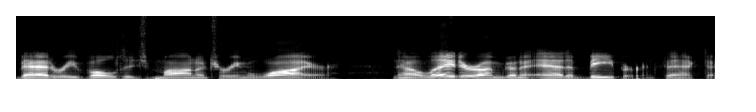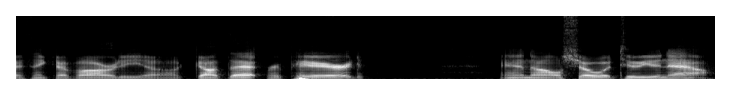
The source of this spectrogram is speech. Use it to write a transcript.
battery voltage monitoring wire. Now later I'm going to add a beeper. In fact, I think I've already uh, got that prepared and I'll show it to you now.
